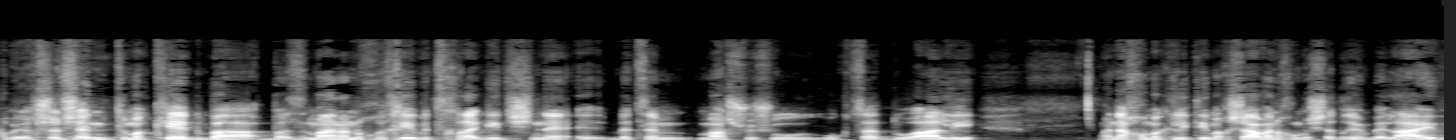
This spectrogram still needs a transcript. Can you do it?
אבל אני חושב שנתמקד בזמן הנוכחי, וצריך להגיד שני, בעצם משהו שהוא קצת דואלי. אנחנו מקליטים עכשיו, אנחנו משדרים בלייב,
